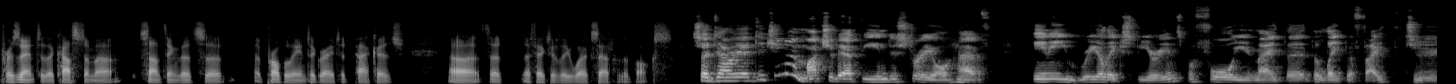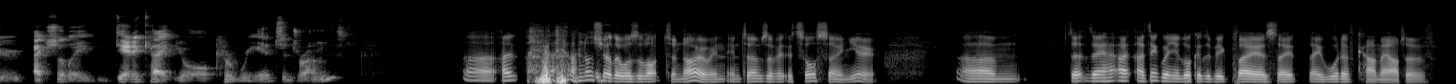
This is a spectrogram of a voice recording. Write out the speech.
present to the customer something that's a, a properly integrated package uh, that effectively works out of the box. So, Dario, did you know much about the industry or have any real experience before you made the, the leap of faith to actually dedicate your career to drones? Uh, I, I'm not sure there was a lot to know in, in terms of it. It's also new. Um, the, I think when you look at the big players, they, they would have come out of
